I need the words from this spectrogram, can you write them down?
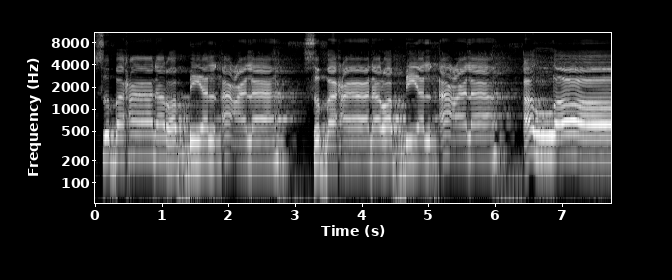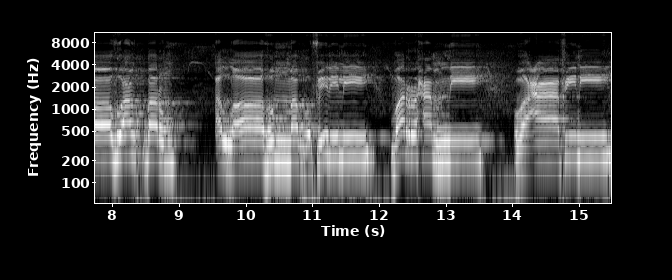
سبحان ربي الأعلى سبحان ربي الأعلى. الله أكبر. اللهم اغفر لي وارحمني وعافني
